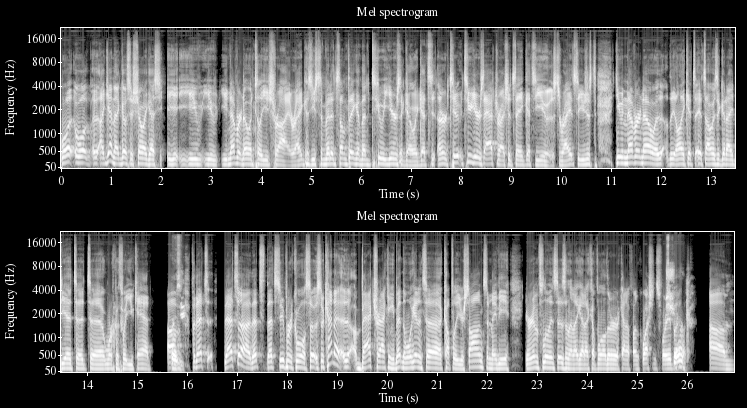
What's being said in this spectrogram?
Well, well, again, that goes to show, I guess, you you you, you never know until you try, right? Because you submitted something, and then two years ago it gets, or two two years after, I should say, it gets used, right? So you just you never know. uh, Like it's it's always a good idea to to work with what you can. Um, but that's that's uh that's that's super cool. So so kind of backtracking a bit, and then we'll get into a couple of your songs and maybe your influences, and then I got a couple other kind of fun questions for you. Sure. But um,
